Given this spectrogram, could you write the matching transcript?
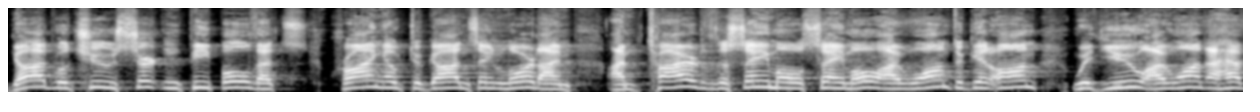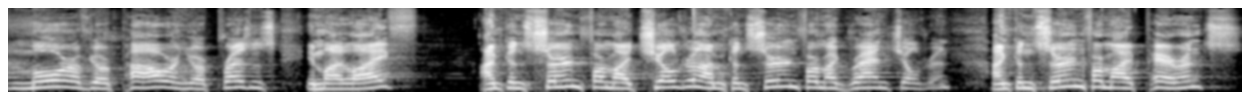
God will choose certain people that's crying out to God and saying, Lord, I'm, I'm tired of the same old, same old. I want to get on with you. I want to have more of your power and your presence in my life. I'm concerned for my children. I'm concerned for my grandchildren. I'm concerned for my parents.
